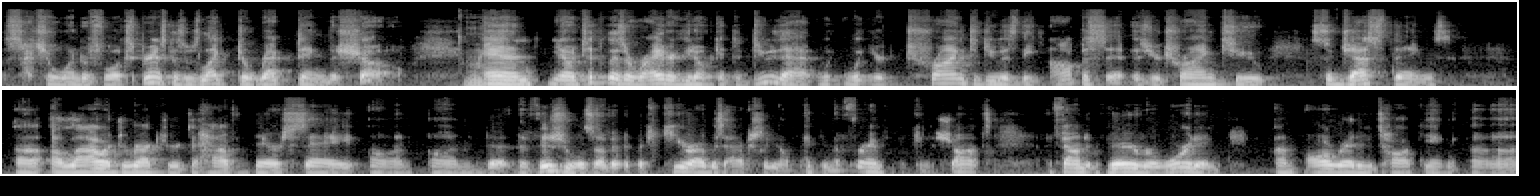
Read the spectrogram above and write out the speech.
such a wonderful experience because it was like directing the show. Mm-hmm. And you know, typically as a writer, you don't get to do that. What you're trying to do is the opposite. Is you're trying to suggest things uh, allow a director to have their say on on the, the visuals of it. But here I was actually you know picking the frames, picking the shots. I found it very rewarding. I'm already talking uh,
